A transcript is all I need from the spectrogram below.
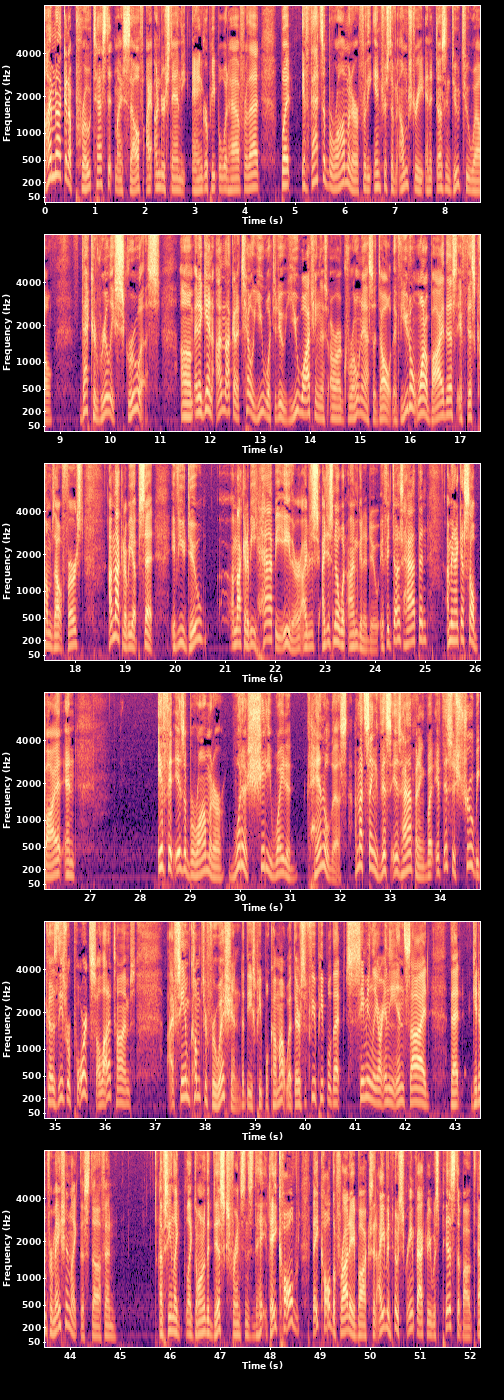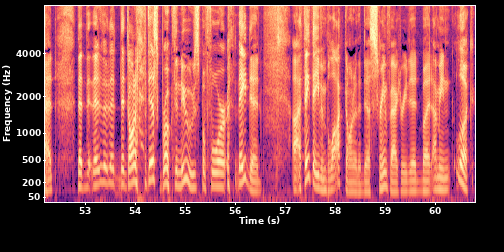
I'm not going to protest it myself. I understand the anger people would have for that. But if that's a barometer for the interest of Elm Street and it doesn't do too well, that could really screw us. Um, and again, I'm not going to tell you what to do. You watching this are a grown ass adult. If you don't want to buy this, if this comes out first, I'm not going to be upset. If you do, I'm not going to be happy either. I just I just know what I'm going to do. If it does happen, I mean, I guess I'll buy it and if it is a barometer, what a shitty way to handle this. I'm not saying this is happening, but if this is true because these reports a lot of times I've seen them come to fruition that these people come up with. There's a few people that seemingly are in the inside that get information like this stuff and I've seen like like Dawn of the Discs, for instance. They they called they called the Friday box, and I even know Scream Factory was pissed about that. That that, Dawn of the Disc broke the news before they did. Uh, I think they even blocked Dawn of the Disc. Scream Factory did, but I mean, look,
